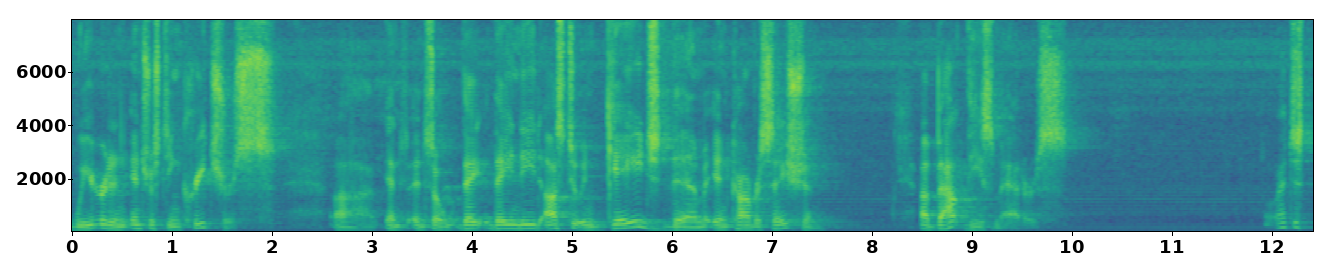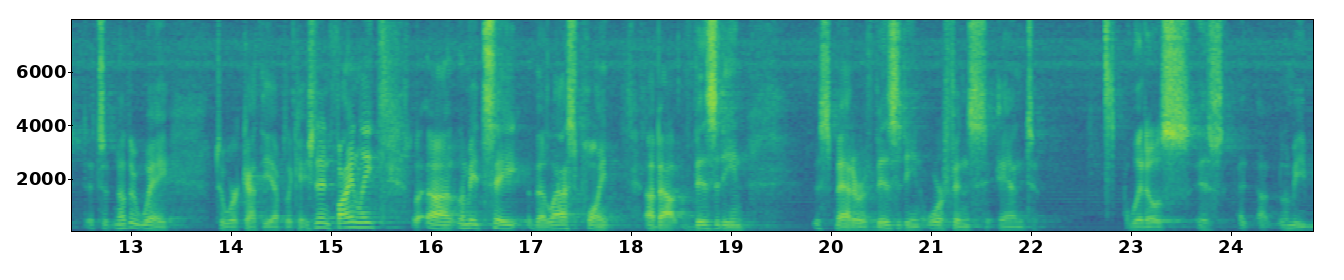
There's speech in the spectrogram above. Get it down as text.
weird and interesting creatures. Uh, and, and so they, they need us to engage them in conversation about these matters. I just, it's another way to work out the application. And finally, uh, let me say the last point about visiting this matter of visiting orphans and widows is uh, uh, let me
